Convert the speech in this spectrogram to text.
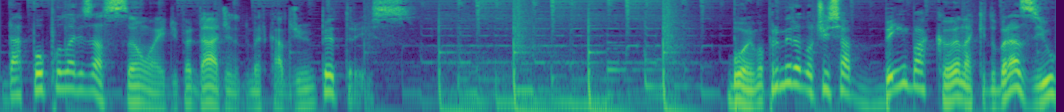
da popularização aí de verdade né, do mercado de MP3. Bom, uma primeira notícia bem bacana aqui do Brasil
